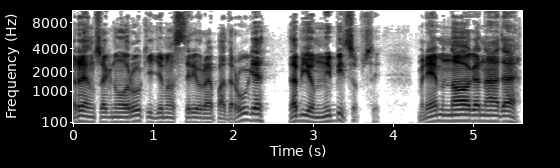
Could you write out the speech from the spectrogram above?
Рен согнул руки, демонстрируя подруге объемные бицепсы. «Мне много надо».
